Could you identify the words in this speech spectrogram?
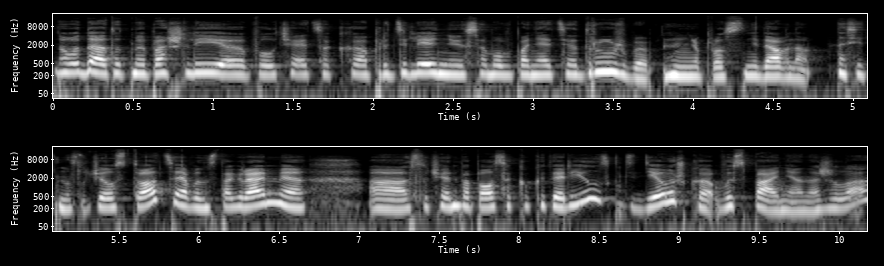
Ну да, тут мы пошли, э, получается, к определению самого понятия дружбы. Просто недавно относительно случилась ситуация, я в Инстаграме а, случайно попался какой-то рилс, где девушка в Испании, она жила,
